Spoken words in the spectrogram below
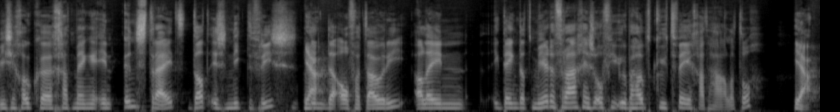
Wie zich ook eh, gaat mengen in een strijd, dat is Nick de Vries Ja. in de Alfa Tauri. Alleen, ik denk dat meer de vraag is of hij überhaupt Q2 gaat halen, toch? Ja,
